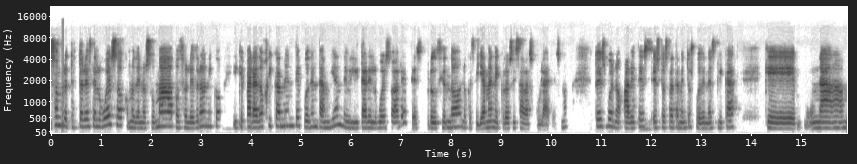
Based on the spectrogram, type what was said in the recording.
son protectores del hueso, como denosumab o zoledrónico, y que paradójicamente pueden también debilitar el hueso a veces, produciendo lo que se llama necrosis avasculares. ¿no? Entonces, bueno, a veces estos tratamientos pueden explicar que una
